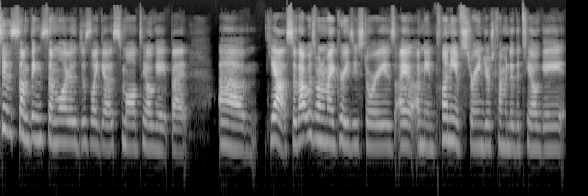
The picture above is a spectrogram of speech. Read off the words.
to something similar, just like a small tailgate. But um, yeah, so that was one of my crazy stories. I, I mean, plenty of strangers coming to the tailgate.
